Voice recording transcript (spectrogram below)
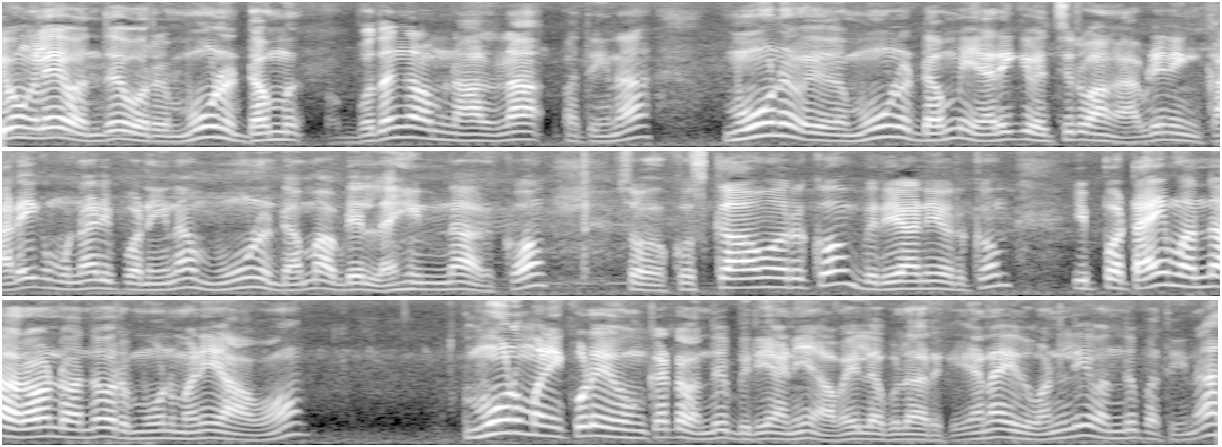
இவங்களே வந்து ஒரு மூணு டம்மு புதன்கிழமை நாள்னால் பார்த்தீங்கன்னா மூணு மூணு டம் இறக்கி வச்சுருவாங்க. அப்படியே நீங்கள் கடைக்கு முன்னாடி போனீங்கன்னா மூணு டம் அப்படியே லைனாக இருக்கும். ஸோ குஸ்காவும் இருக்கும் பிரியாணியும் இருக்கும். இப்போ டைம் வந்து அரௌண்ட் வந்து ஒரு மூணு மணி ஆகும். மூணு மணி கூட இவங்ககிட்ட வந்து பிரியாணி அவைலபிளாக இருக்குது ஏன்னா இது ஒன்லி வந்து பார்த்திங்கன்னா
